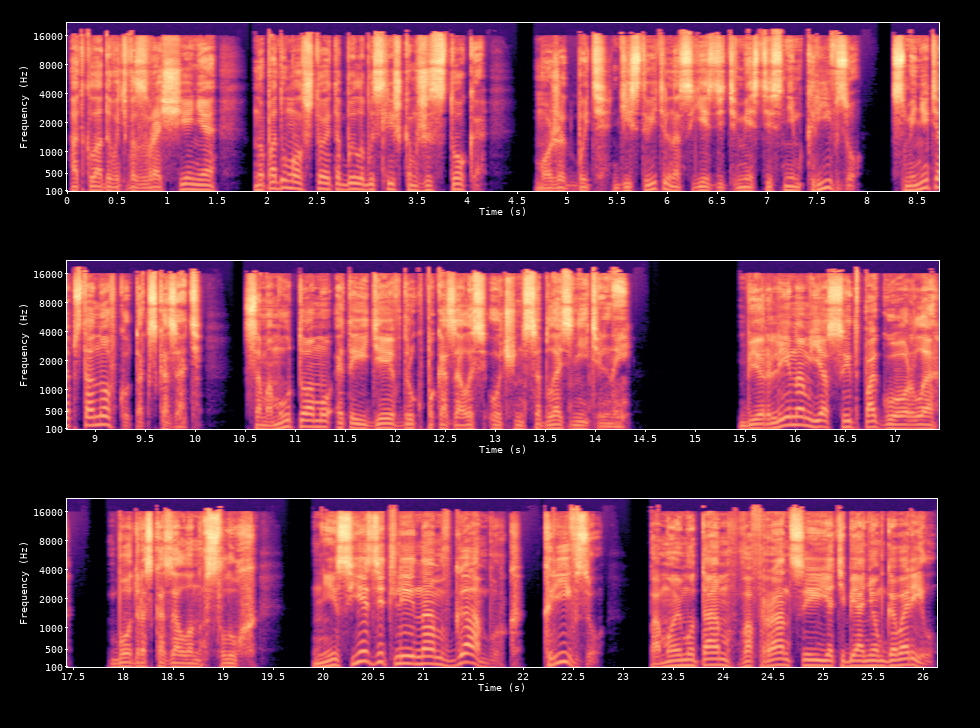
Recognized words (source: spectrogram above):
откладывать возвращение, но подумал, что это было бы слишком жестоко. Может быть, действительно съездить вместе с ним к Ривзу? Сменить обстановку, так сказать. Самому Тому эта идея вдруг показалась очень соблазнительной. «Берлином я сыт по горло», — бодро сказал он вслух. Не съездить ли нам в Гамбург, к Ривзу? По-моему, там, во Франции, я тебе о нем говорил.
